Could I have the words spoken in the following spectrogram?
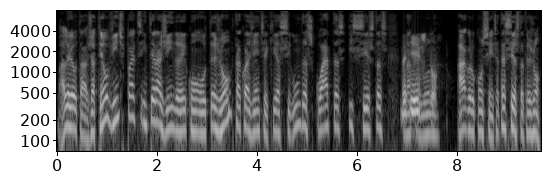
Valeu, tá. Já tem ouvinte interagindo aí com o Tejon, que está com a gente aqui às segundas, quartas e sextas na Isso. coluna Agroconsciente. Até sexta, Tejão.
